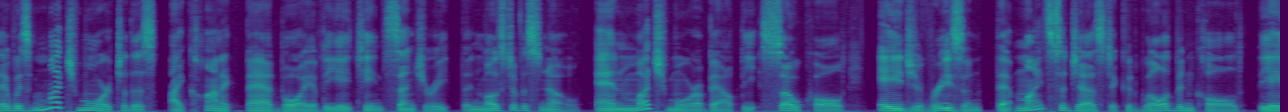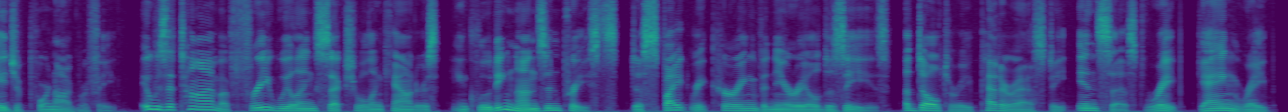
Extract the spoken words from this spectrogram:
there was much more to this iconic bad boy of the 18th century than most of us know, and much more about the so called age of reason that might suggest it could well have been called the age of pornography. It was a time of freewheeling sexual encounters, including nuns and priests, despite recurring venereal disease, adultery, pederasty, incest, rape, gang rape,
